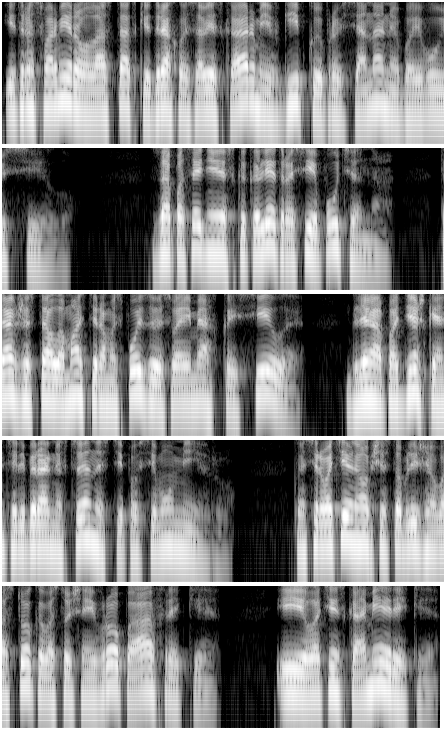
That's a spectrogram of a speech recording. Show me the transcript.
и трансформировала остатки дряхлой советской армии в гибкую профессиональную боевую силу. За последние несколько лет Россия Путина также стала мастером используя своей мягкой силы для поддержки антилиберальных ценностей по всему миру. Консервативное общество Ближнего Востока, Восточной Европы, Африки и Латинской Америки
